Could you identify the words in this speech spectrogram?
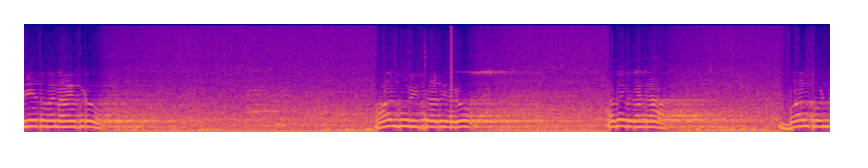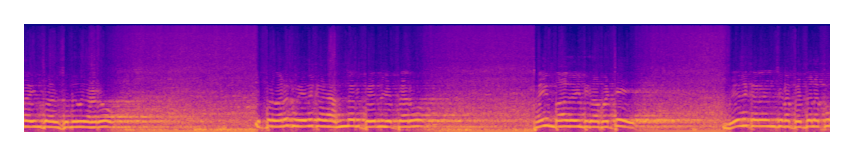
ప్రియతమ నాయకుడు ఆర్మూర్ ఇన్ఛార్జ్ గారు అదేవిధంగా బాల్కొండ ఇన్ఛార్జ్ సునీల్ గారు ఇప్పటి వరకు వేదిక అందరి పేర్లు చెప్పారు. టైం బాగైంది కాబట్టి వేదిక పెద్దలకు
